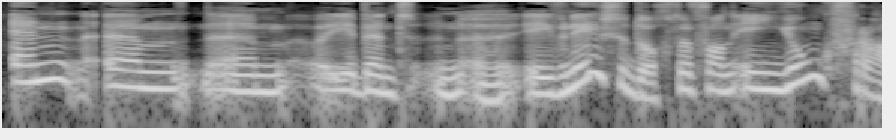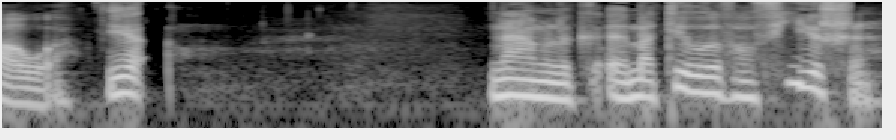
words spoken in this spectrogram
En um, um, je bent een, uh, eveneens de dochter van een jonkvrouwen. Ja. Namelijk uh, Mathilde van Viersen.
